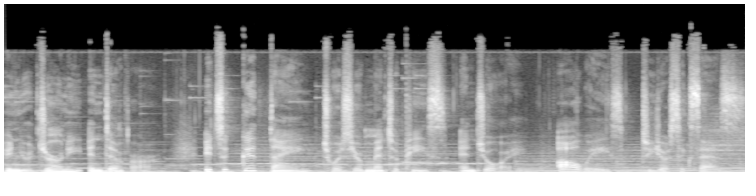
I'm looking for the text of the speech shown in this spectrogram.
in your journey in Denver. It's a good thing towards your mental peace and joy, always to your success.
